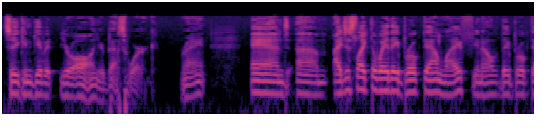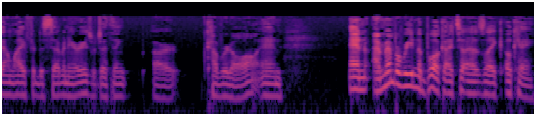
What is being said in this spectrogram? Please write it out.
so you can give it your all and your best work, right? And um, I just like the way they broke down life. You know, they broke down life into seven areas, which I think are covered all. And and I remember reading the book. I, t- I was like, okay,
